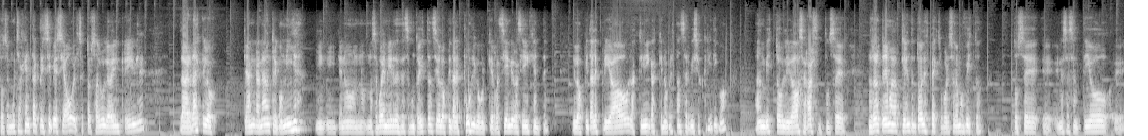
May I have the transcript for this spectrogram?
Entonces mucha gente al principio decía, oh, el sector salud le va a ir increíble. La verdad es que los que han ganado, entre comillas, y, que no, no, se puede medir desde ese punto de vista, han sido los hospitales públicos, porque reciben y reciben gente. Y los hospitales privados, las clínicas que no prestan servicios críticos, han visto obligados a cerrarse. Entonces, nosotros tenemos clientes en todo el espectro, por eso lo hemos visto. Entonces, eh, en ese sentido, eh,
